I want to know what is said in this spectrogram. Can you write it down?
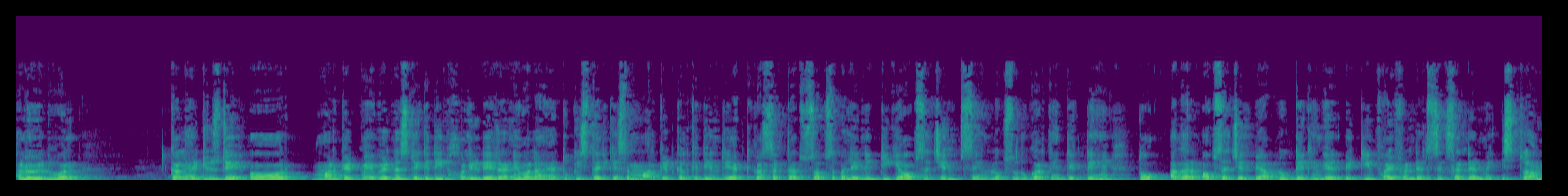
हेलो एवरीवन कल है ट्यूसडे और मार्केट में वेडनेसडे के दिन हॉलीडे रहने वाला है तो किस तरीके से मार्केट कल के दिन रिएक्ट कर सकता है? तो सबसे पहले निफ्टी के ऑप्शन चेन से हम लोग शुरू करते हैं, देखते हैं। तो अगर ऑप्शन चेन पे आप लोग देखेंगे 18500 600 में स्ट्रांग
